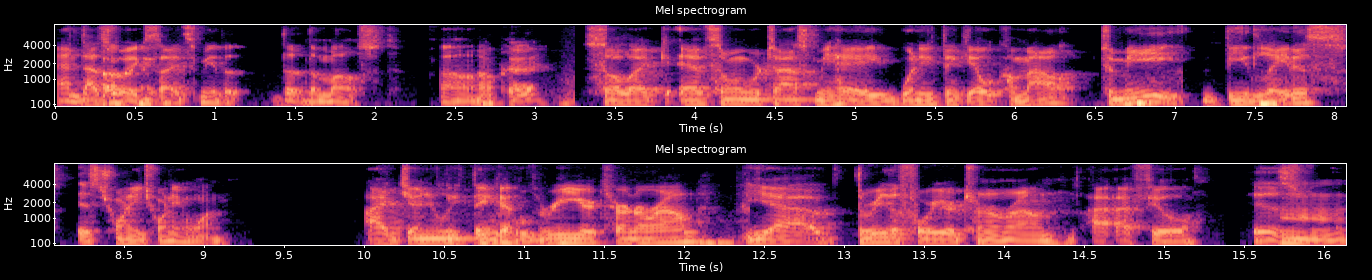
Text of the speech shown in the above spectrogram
And that's what excites me the, the, the most. Um, Okay. so, like, if someone were to ask me, hey, when do you think it will come out? To me, the latest is 2021. I genuinely Think think, a three year turnaround? yeah, three to four year turnaround, I, I feel is Hmm.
